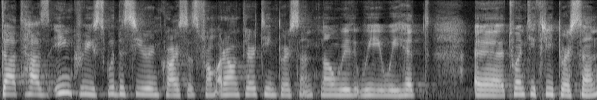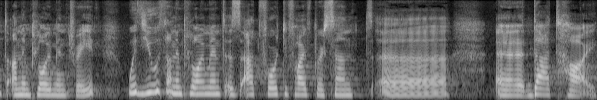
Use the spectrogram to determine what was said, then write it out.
that has increased with the Syrian crisis from around 13%. Now we, we, we hit 23% uh, unemployment rate. With youth unemployment is at 45% uh, uh, that high.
